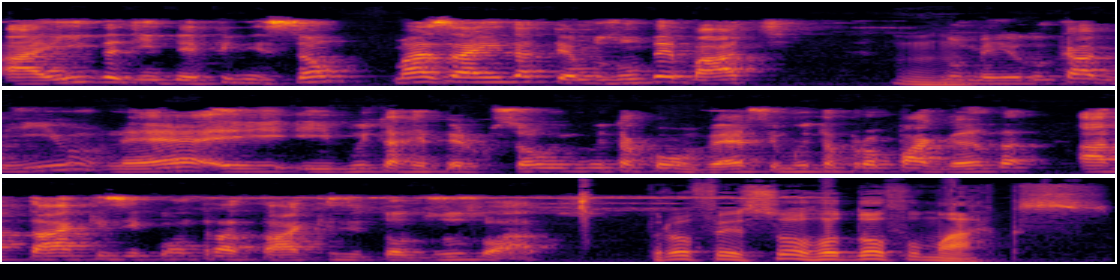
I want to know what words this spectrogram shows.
ainda de indefinição, mas ainda temos um debate uhum. no meio do caminho, né? E, e, muita repercussão, e muita conversa, e muita propaganda, ataques e contra-ataques de todos os lados. Professor Rodolfo Marques.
